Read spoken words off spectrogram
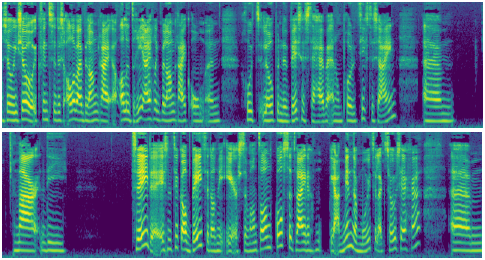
sowieso, ik vind ze dus allebei belangrijk, alle drie eigenlijk belangrijk om een goed lopende business te hebben en om productief te zijn. Um, maar die tweede is natuurlijk al beter dan die eerste. Want dan kost het weinig, ja, minder moeite, laat ik het zo zeggen. Ehm,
